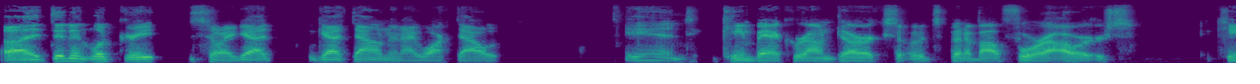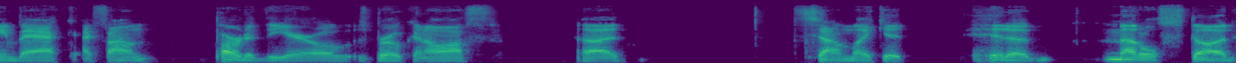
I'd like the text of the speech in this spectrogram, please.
Uh, it didn't look great, so I got got down and I walked out and came back around dark. So it's been about four hours. Came back, I found part of the arrow was broken off. Uh, sound like it hit a metal stud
